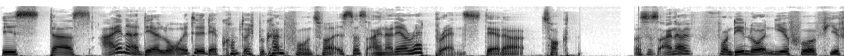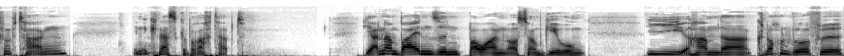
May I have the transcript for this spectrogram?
ist, dass einer der Leute, der kommt euch bekannt vor, und zwar ist das einer der Red Brands, der da zockt. Das ist einer von den Leuten, die ihr vor vier, fünf Tagen in den Knast gebracht habt. Die anderen beiden sind Bauern aus der Umgebung. Die haben da Knochenwürfel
